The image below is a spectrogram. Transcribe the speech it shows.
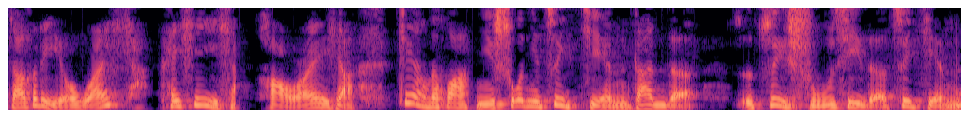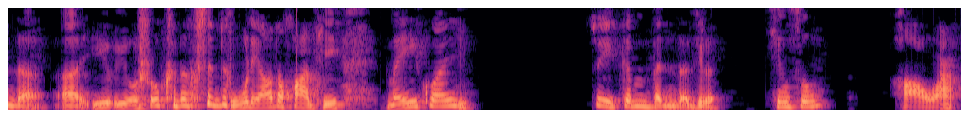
找个理由玩一下，开心一下，好玩一下。这样的话，你说你最简单的。最熟悉的、最简单的啊，有有时候可能甚至无聊的话题没关系，最根本的就是轻松好玩。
